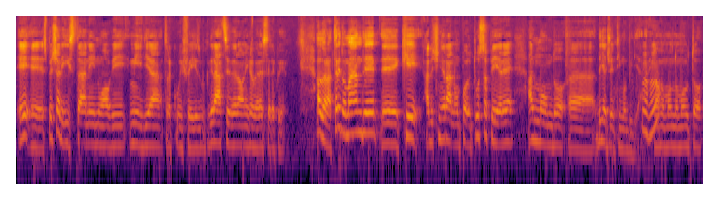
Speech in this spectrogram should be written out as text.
e eh, specialista nei nuovi media, tra cui Facebook. Grazie Veronica per essere qui. Allora, tre domande eh, che avvicineranno un po' il tuo sapere al mondo eh, degli agenti immobiliari, uh mhm. -huh. no? un mondo molto,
